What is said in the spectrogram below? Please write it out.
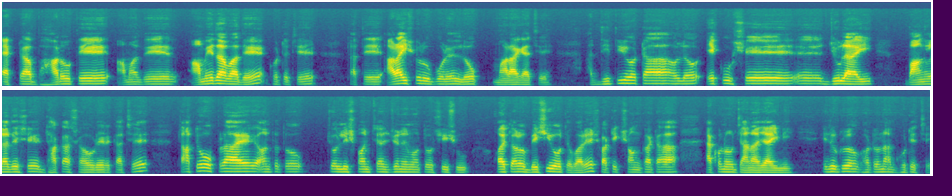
একটা ভারতে, আমাদের আমেদাবাদে ঘটেছে, তাতে আড়াইশোর উপরে লোক মারা গেছে। আর দ্বিতীয়টা হলো একুশে জুলাই বাংলাদেশের ঢাকা শহরের কাছে, তাতেও প্রায় অন্তত চল্লিশ পঞ্চাশ জনের মতো শিশু হয়তো আরও বেশি হতে পারে, সঠিক সংখ্যাটা এখনও জানা যায়নি। এই দুটো ঘটনা ঘটেছে।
